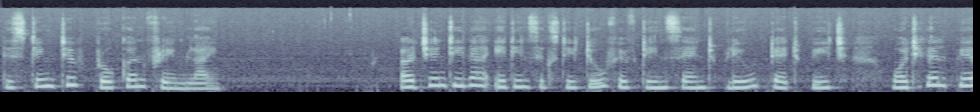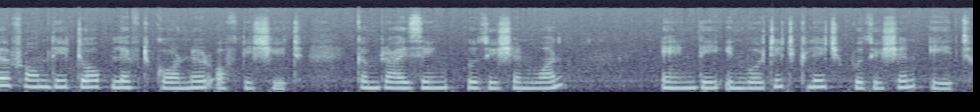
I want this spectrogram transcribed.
distinctive broken frame line. Argentina 1862 15 cent blue tête-bêche vertical pair from the top left corner of the sheet comprising position 1 and the inverted cliché position 8.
